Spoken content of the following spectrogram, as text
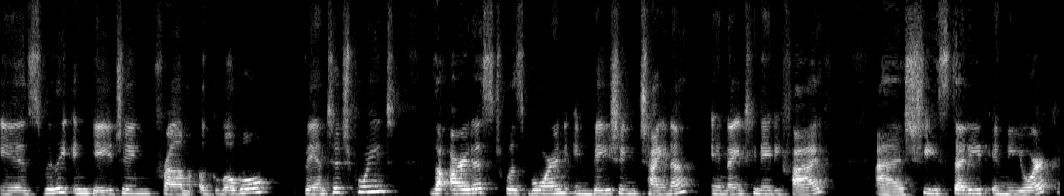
is really engaging from a global vantage point. The artist was born in Beijing, China in 1985. Uh, she studied in New York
